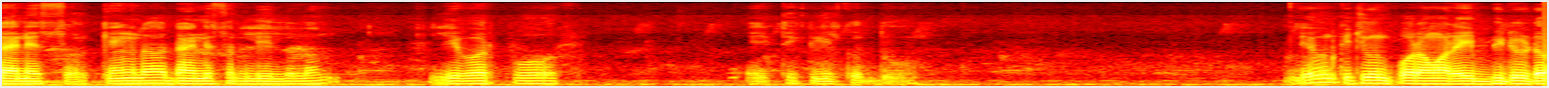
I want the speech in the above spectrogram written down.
ডাইনোসর, ক্যাংরা, ডাইনোসর নিয়ে নিলাম নেবার পর এইতে ক্লিক করে দেবো দেখুন, কিছুক্ষণ পর আমার এই ভিডিওটা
